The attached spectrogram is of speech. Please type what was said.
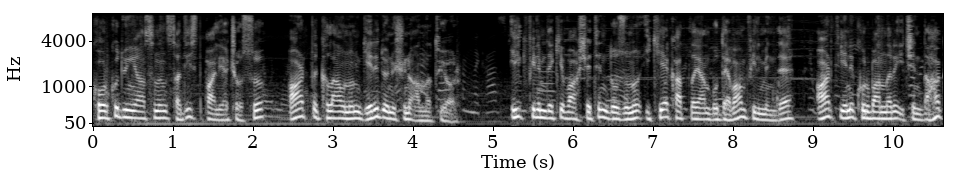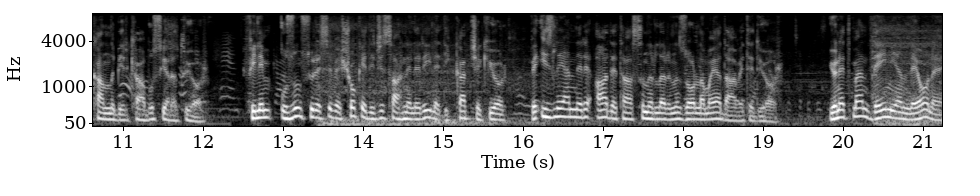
korku dünyasının sadist palyaçosu Art the Clown'un geri dönüşünü anlatıyor. İlk filmdeki vahşetin dozunu ikiye katlayan bu devam filminde Art yeni kurbanları için daha kanlı bir kabus yaratıyor. Film uzun süresi ve şok edici sahneleriyle dikkat çekiyor ve izleyenleri adeta sınırlarını zorlamaya davet ediyor. Yönetmen Damien Leone,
